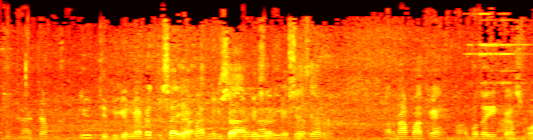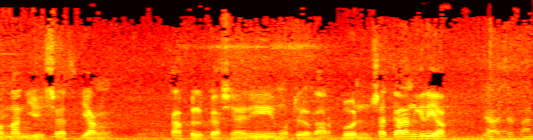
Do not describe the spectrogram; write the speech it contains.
sudah ada. Ini dibikin mepet bisa ya? Ini bisa nanti digeser-geser. geser. Karena pakai apa tadi gas spontan Y-set yang kabel gasnya ini model karbon. Set kanan kiri ya. Ya, setan.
